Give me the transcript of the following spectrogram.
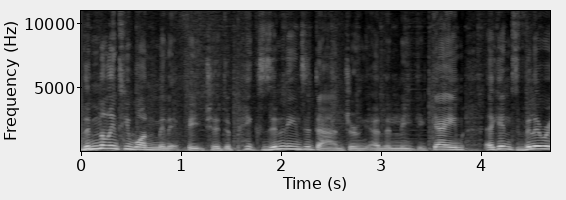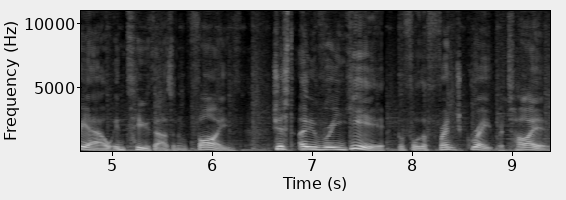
The 91 minute feature depicts Zinedine Zidane during a La Liga game against Villarreal in 2005, just over a year before the French great retired,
